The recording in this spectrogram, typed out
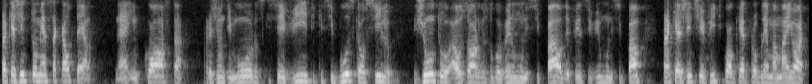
para que a gente tome essa cautela, né? Encosta, região de Moros, que se evite, que se busque auxílio junto aos órgãos do governo municipal, Defesa Civil Municipal, para que a gente evite qualquer problema maior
